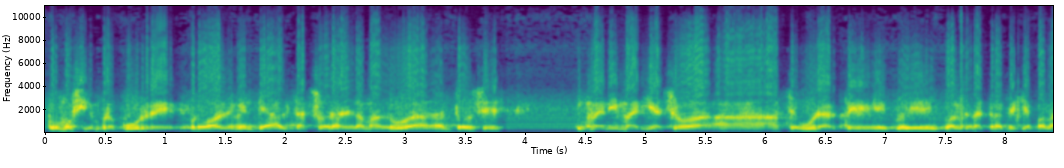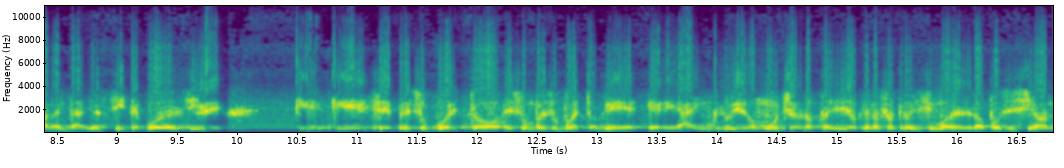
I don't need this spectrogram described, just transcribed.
como siempre ocurre, probablemente a altas horas de la madrugada. Entonces, no me animaría yo a, asegurarte eh, cuál es la estrategia parlamentaria. Sí te puedo decir que, que ese presupuesto es un presupuesto que eh, ha incluido muchos de los pedidos que nosotros hicimos desde la oposición,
